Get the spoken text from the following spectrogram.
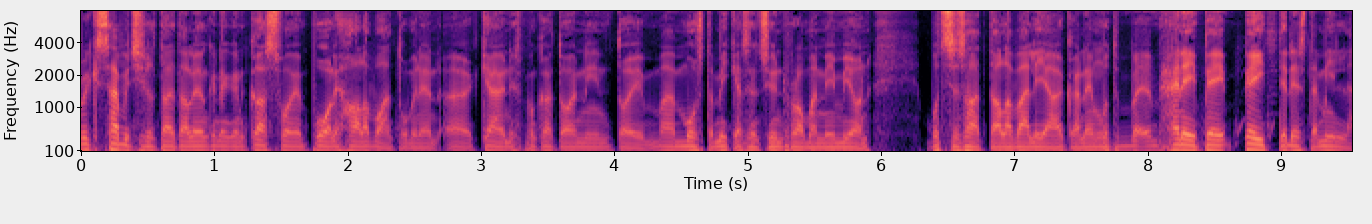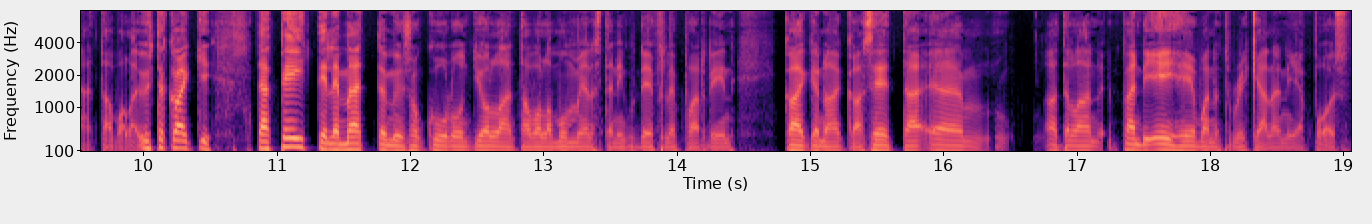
Rick Savageilla taitaa olla jonkinnäköinen kasvojen puoli halvaantuminen äh, käynnissä. Mä katsoin, niin toi, mä en muista mikä sen syndrooman nimi on, mutta se saattaa olla väliaikainen, mutta hän ei pe- peittele sitä millään tavalla. Yhtä kaikki, tämä peittelemättömyys on kuulunut jollain tavalla mun mielestä niin kuin Def Leppardiin kaiken aikaa. Se, että ähm, ajatellaan, bändi ei heivannut Rick Allania pois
